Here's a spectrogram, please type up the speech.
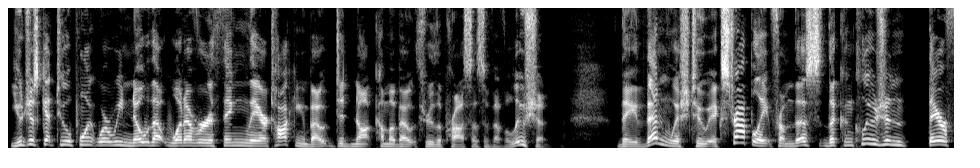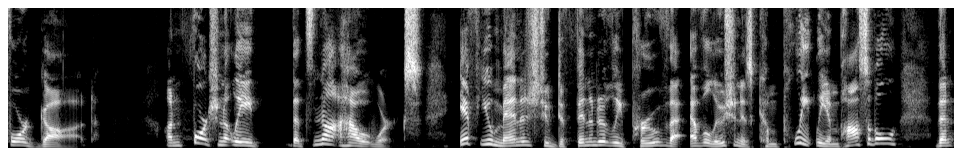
you just get to a point where we know that whatever thing they are talking about did not come about through the process of evolution. They then wish to extrapolate from this the conclusion, therefore God. Unfortunately, that's not how it works. If you manage to definitively prove that evolution is completely impossible, then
